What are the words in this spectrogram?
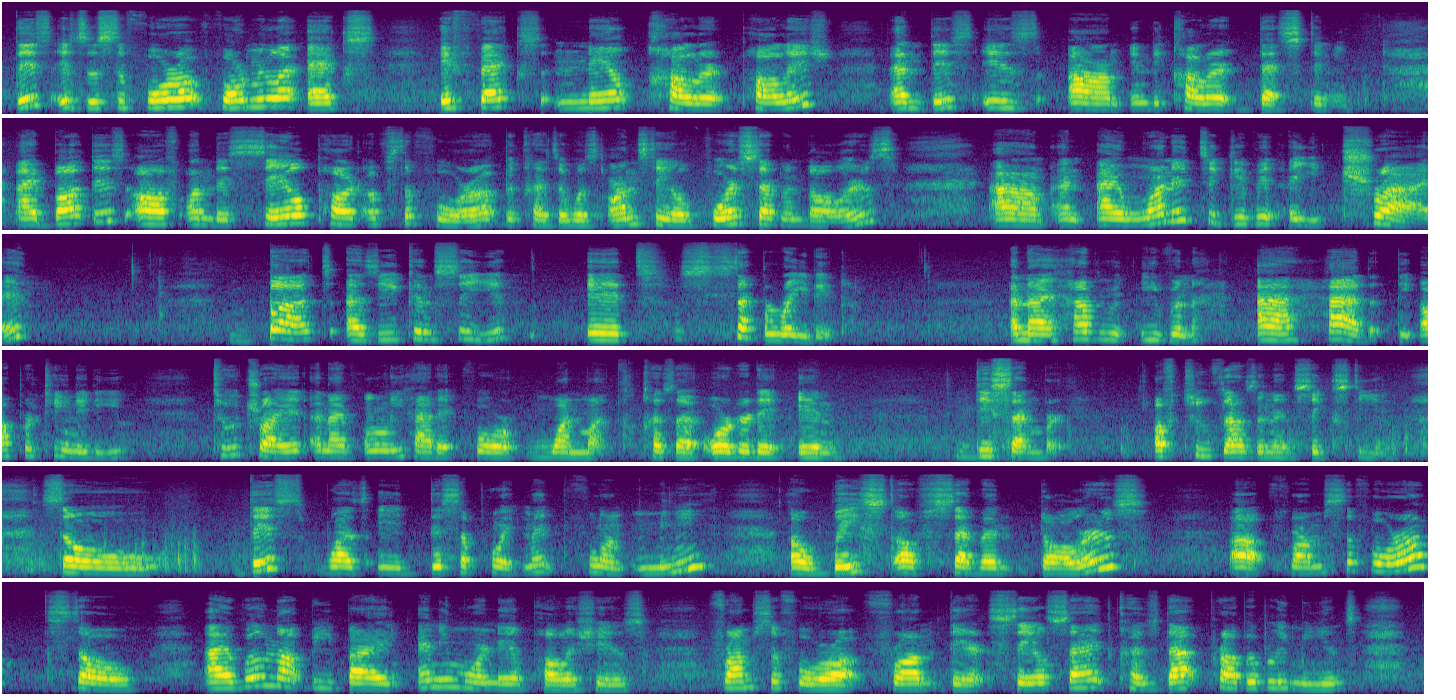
This is the Sephora Formula X Effects Nail Color Polish and this is um, in the color Destiny. I bought this off on the sale part of Sephora because it was on sale for $7 um, and I wanted to give it a try but as you can see it separated. And I haven't even I had the opportunity to try it and I've only had it for one month because I ordered it in December of 2016 so this was a disappointment for me. A waste of $7 uh, from Sephora. So I will not be buying any more nail polishes from Sephora from their sale site because that probably means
